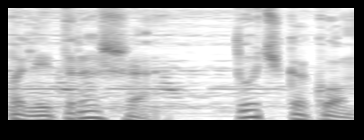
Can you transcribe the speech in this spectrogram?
Политраша.ком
